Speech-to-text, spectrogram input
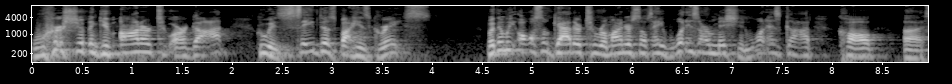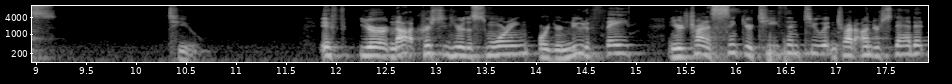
worship and give honor to our God who has saved us by his grace. But then we also gather to remind ourselves hey, what is our mission? What has God called us to? If you're not a Christian here this morning, or you're new to faith, and you're trying to sink your teeth into it and try to understand it,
